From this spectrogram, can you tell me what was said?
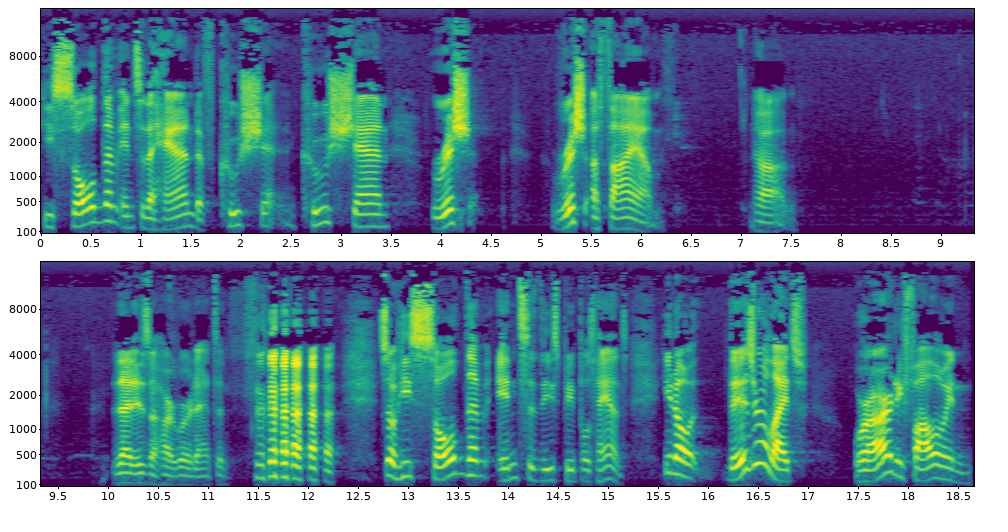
He sold them into the hand of Cushan, Cushan Rish, Rishathaim. Uh, that is a hard word, Anton. so he sold them into these people's hands. You know, the Israelites were already following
